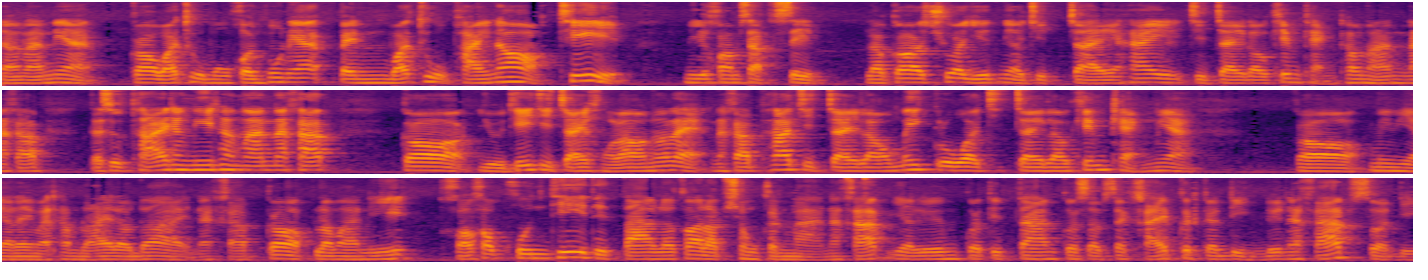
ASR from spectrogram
ดังนั้นเนี่ยก็วัตถุมงคลพวกนี้เป็นวัตถุภายนอกที่มีความศักดิ์สิทธิ์แล้วก็ช่วยยึดเหนี่ยวจิตใจให้จิตใจเราเข้มแข็งเท่านั้นนะครับ แต่สุดท้ายทั้งนี้ทั้งนั้นนะครับ ก็อยู่ที่จิตใจของเรานั่นแหละนะครับ ถ้าจิตใจเราไม่กลัวจิตใจเราเข้มแข็งเนี่ย ก็ไม่มีอะไรมาทำร้ายเราได้นะครับ ก็ประมาณนี้ขอขอบคุณที่ติดตามแล้วก็รับชมกันมานะครับ อย่าลืมกดติดตามกด subscribe กดกระดิ่งด้วยนะครับ สวัสดี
